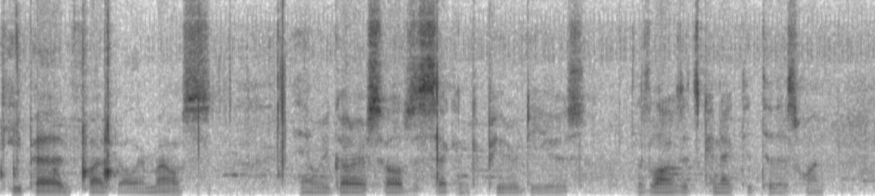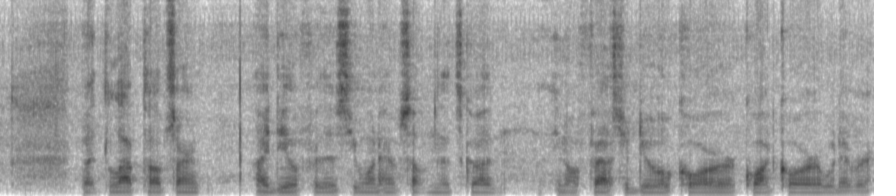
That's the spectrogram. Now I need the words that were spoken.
keypad, $5 mouse, and we've got ourselves a second computer to use, as long as it's connected to this one. But laptops aren't ideal for this. You want to have something that's got, you know, faster dual core or quad core or whatever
